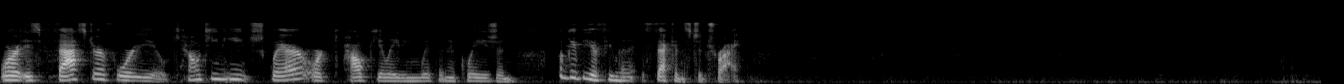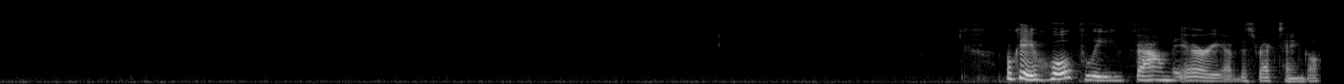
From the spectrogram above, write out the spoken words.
or is faster for you, counting each square or calculating with an equation. I'll give you a few minutes, seconds to try. Okay, hopefully you found the area of this rectangle.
